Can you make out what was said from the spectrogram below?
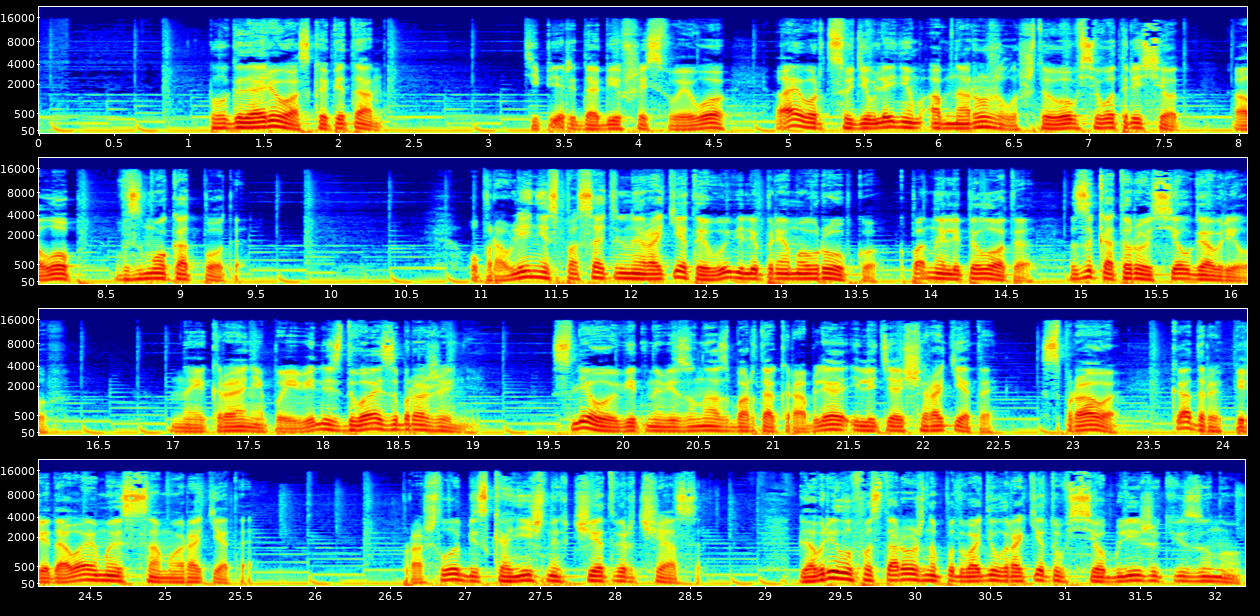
Благодарю вас, капитан. Теперь, добившись своего, Айвард с удивлением обнаружил, что его всего трясет, а лоб взмок от пота. Управление спасательной ракетой вывели прямо в рубку, к панели пилота, за которую сел Гаврилов. На экране появились два изображения. Слева вид на везуна с борта корабля и летящей ракеты, справа Кадры, передаваемые с самой ракеты. Прошло бесконечных четверть часа. Гаврилов осторожно подводил ракету все ближе к везуну.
